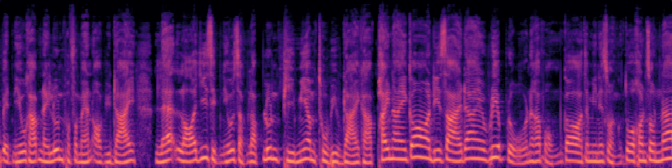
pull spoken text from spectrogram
21 นิ้วครับในรุ่น Performance All Wheel Drive และล้อ 20 นิ้วสำหรับรุ่น Premium Two Wheel Drive ครับภายในก็ดีไซน์ได้เรียบหรูนะครับผมก็จะมีในส่วนของตัวคอนโซลหน้า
